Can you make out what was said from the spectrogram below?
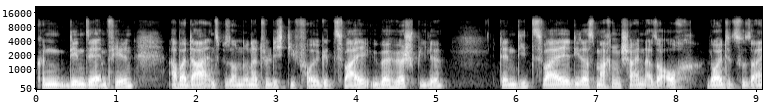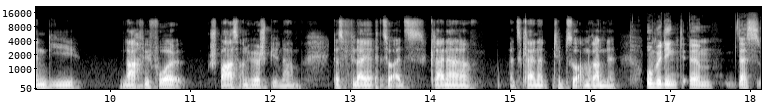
können den sehr empfehlen, aber da insbesondere natürlich die Folge 2 über Hörspiele, denn die zwei, die das machen, scheinen also auch Leute zu sein, die nach wie vor Spaß an Hörspielen haben. Das vielleicht so als kleiner, als kleiner Tipp so am Rande. Unbedingt. Ähm, das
